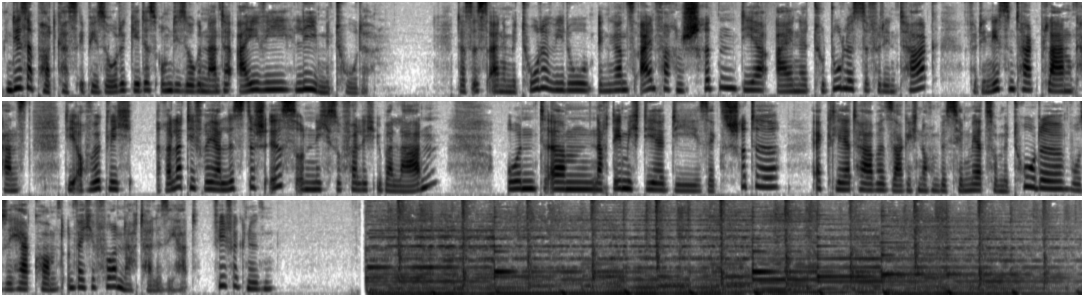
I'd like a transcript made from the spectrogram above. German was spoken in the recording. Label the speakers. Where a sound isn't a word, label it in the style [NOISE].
Speaker 1: In dieser Podcast-Episode geht es um die sogenannte Ivy-Lee-Methode. Das ist eine Methode, wie du in ganz einfachen Schritten dir eine To-Do-Liste für den Tag, für den nächsten Tag planen kannst, die auch wirklich relativ realistisch ist und nicht so völlig überladen. Und ähm, nachdem ich dir die sechs Schritte erklärt habe, sage ich noch ein bisschen mehr zur Methode, wo sie herkommt und welche Vor- und Nachteile sie hat. Viel Vergnügen!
